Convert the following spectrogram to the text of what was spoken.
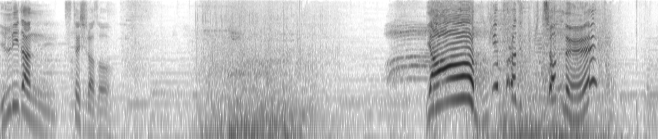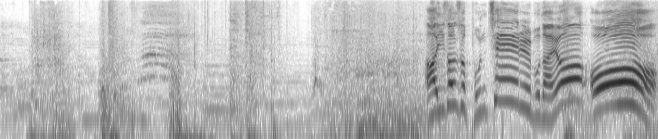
1, 2단 스탯이라서. 야 무게 프라드 미쳤네. 아, 이 선수 본체를 보나요? 오!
